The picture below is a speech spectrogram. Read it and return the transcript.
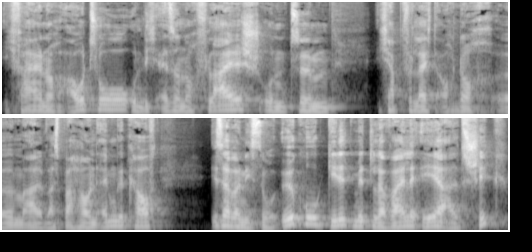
Ich fahre ja noch Auto und ich esse noch Fleisch und ähm, ich habe vielleicht auch noch äh, mal was bei H&M gekauft. Ist aber nicht so. Öko gilt mittlerweile eher als schick,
